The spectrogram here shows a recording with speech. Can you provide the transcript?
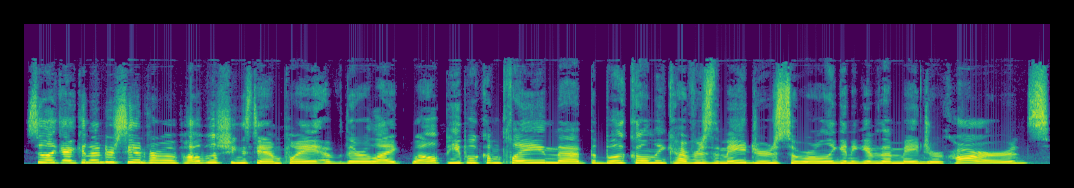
so like i can understand from a publishing standpoint of they're like well people complain that the book only covers the majors so we're only going to give them major cards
